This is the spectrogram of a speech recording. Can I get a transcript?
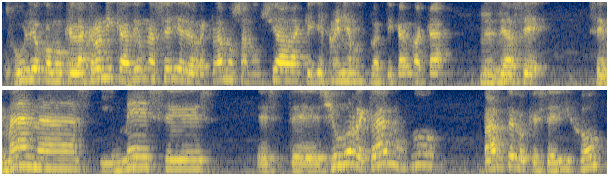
Pues, Julio, como que la crónica de una serie de reclamos anunciada que ya veníamos platicando acá desde hace semanas y meses, este, si hubo reclamos, ¿no? Parte de lo que se dijo,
